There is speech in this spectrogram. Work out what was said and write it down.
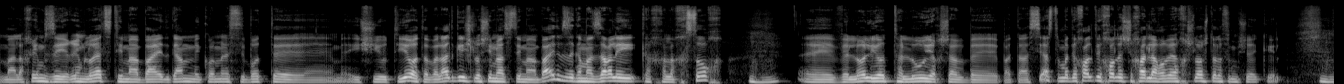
מהלכים זהירים, לא יצאתי מהבית, גם מכל מיני סיבות אה, אישיותיות, אבל עד גיל 30 לא יצאתי מהבית, וזה גם עזר לי ככה לחסוך אה, ולא להיות תלוי עכשיו בתעשייה. זאת אומרת, יכולתי חודש אחד להרוויח 3,000 שקל. מהמם.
